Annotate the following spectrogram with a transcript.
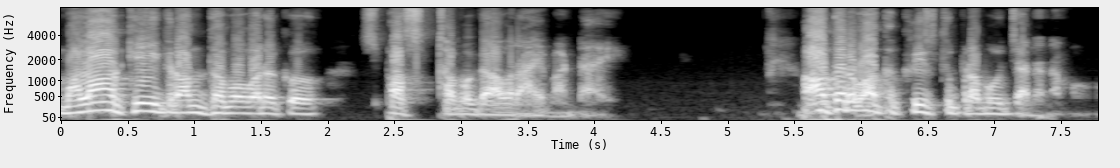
మలాఖీ గ్రంథము వరకు స్పష్టముగా వ్రాయబడ్డాయి. ఆ తరువాత క్రీస్తు ప్రభు జననము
